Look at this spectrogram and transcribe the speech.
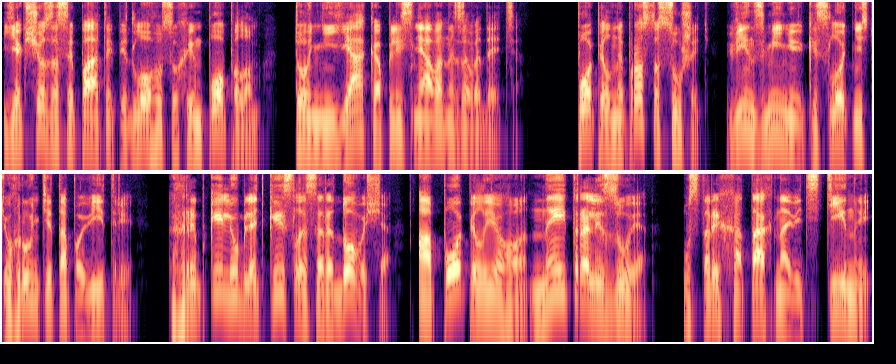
якщо засипати підлогу сухим попелом, то ніяка пліснява не заведеться. Попіл не просто сушить, він змінює кислотність у ґрунті та повітрі. Грибки люблять кисле середовище, а попіл його нейтралізує. У старих хатах навіть стіни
